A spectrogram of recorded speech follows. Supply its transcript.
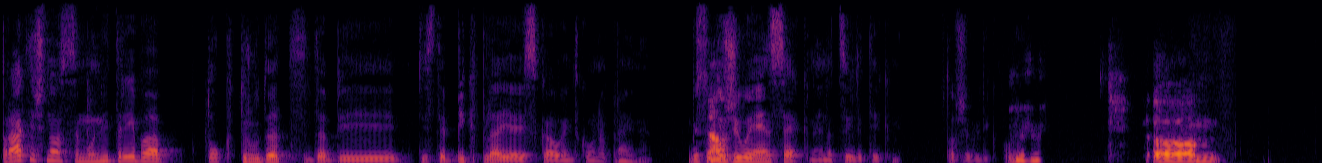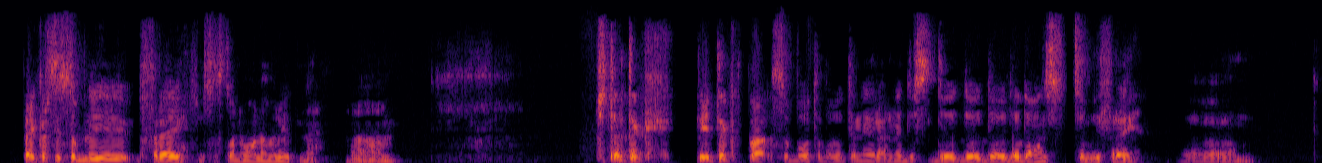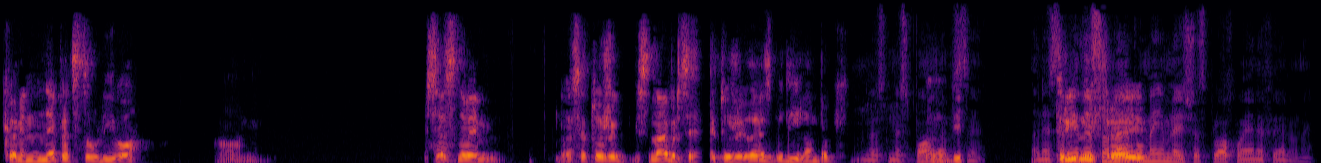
praktično se mu ni treba toliko truditi, da bi tiste big playe iskal in tako naprej. Ne. V bistvu ja. doživel je en sek ne, na celi tekmi. To že veliko pomeni. Mhm. Um, Pekarsi so bili frej, če se to ne morem verjeti. Um, četrtek, petek, pa sobota bodo trenirali, do, do, do, do, do danes so bili frej, um, kar je nepredstavljivo. Um, Jaz ne vem, da se to že, mislim, najbrž se je to že kdaj zgodilo, ampak. Ne, ne spomnim uh, se. Ne, Sredi so fraj, najpomembnejše, sploh v NFL-u.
